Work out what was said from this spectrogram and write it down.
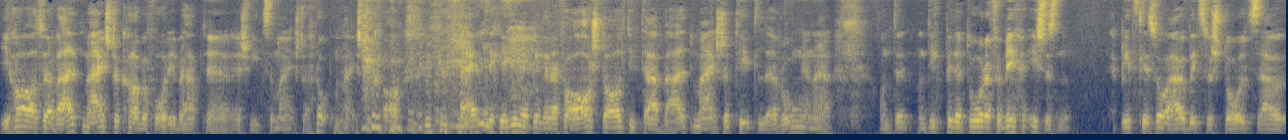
Ich habe also einen Weltmeister gehabt, bevor ich überhaupt einen Schweizer Meister, einen Europameister hatte. da hätte ich irgendwo bei einer Veranstaltung den Weltmeistertitel errungen. Und, und ich bin dadurch, für mich ist es ein bisschen so, auch ein bisschen stolz, auch,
